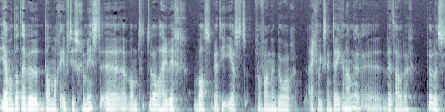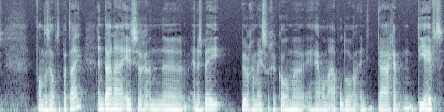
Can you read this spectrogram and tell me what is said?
Ja, want dat hebben we dan nog eventjes gemist. Want terwijl hij weg was, werd hij eerst vervangen door eigenlijk zijn tegenhanger, wethouder Pulles van dezelfde partij. En daarna is er een eh, NSB-burgemeester gekomen, Herman Apeldoorn. En die, daar heb, die heeft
